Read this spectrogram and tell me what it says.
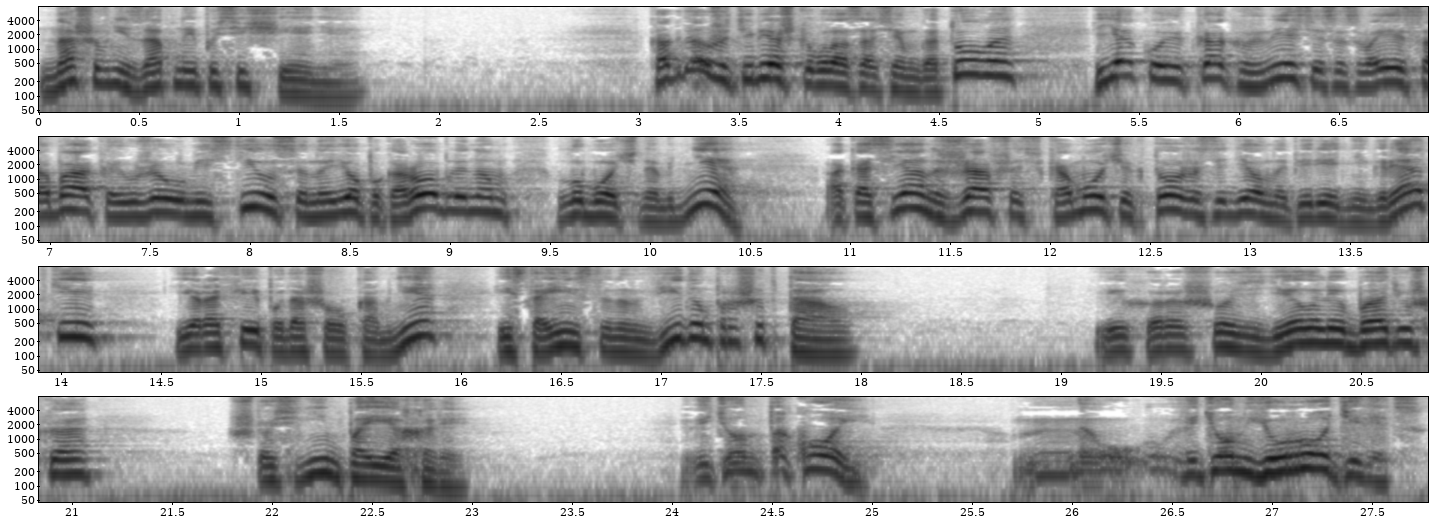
наше внезапное посещение. Когда уже тележка была совсем готова, я кое-как вместе со своей собакой уже уместился на ее покоробленном лубочном дне, а Касьян, сжавшись в комочек, тоже сидел на передней грядке, Ерофей подошел ко мне и с таинственным видом прошептал. «И хорошо сделали, батюшка, что с ним поехали. Ведь он такой, ну, ведь он юродивец,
